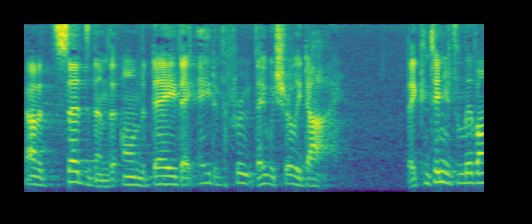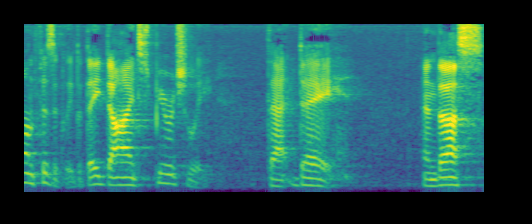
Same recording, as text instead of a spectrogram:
God had said to them that on the day they ate of the fruit, they would surely die. They continued to live on physically, but they died spiritually that day. And thus,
